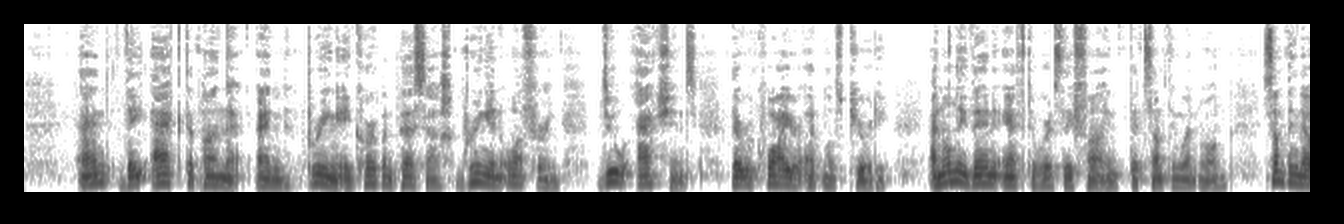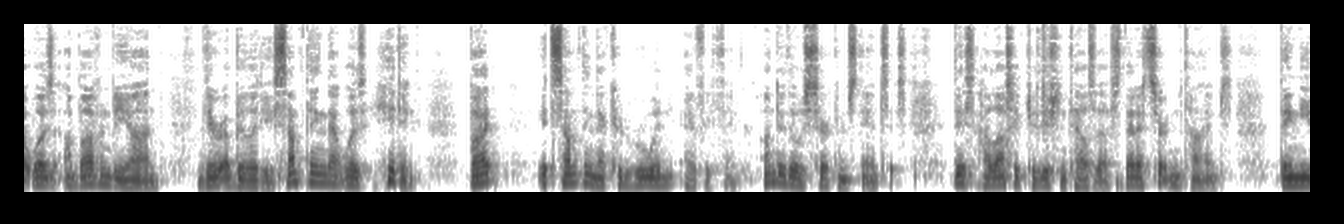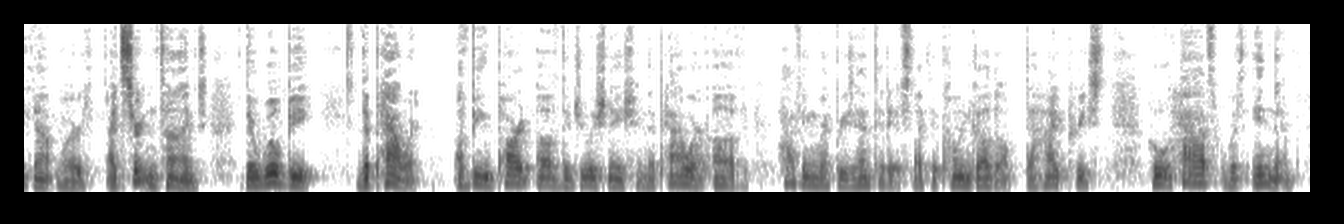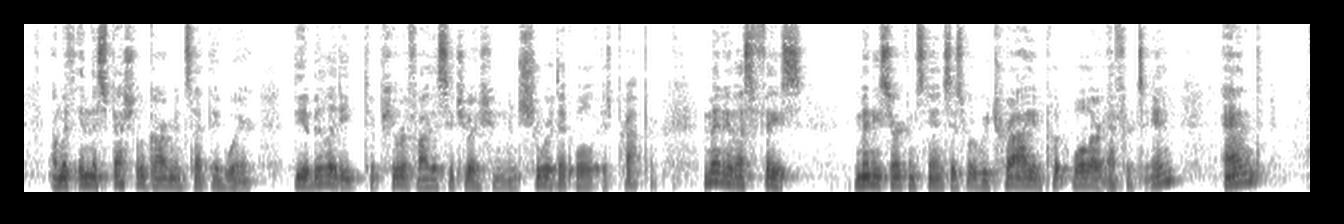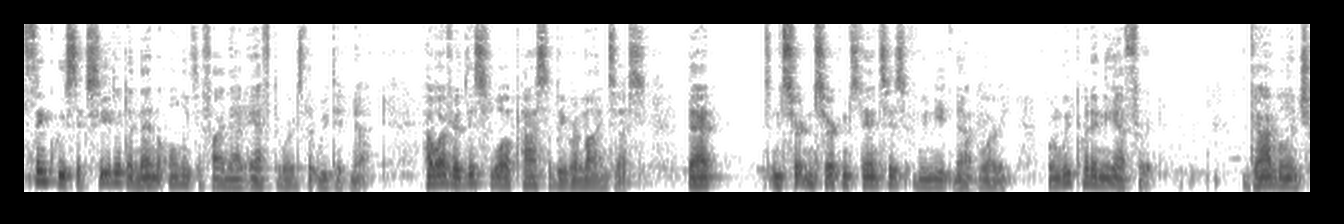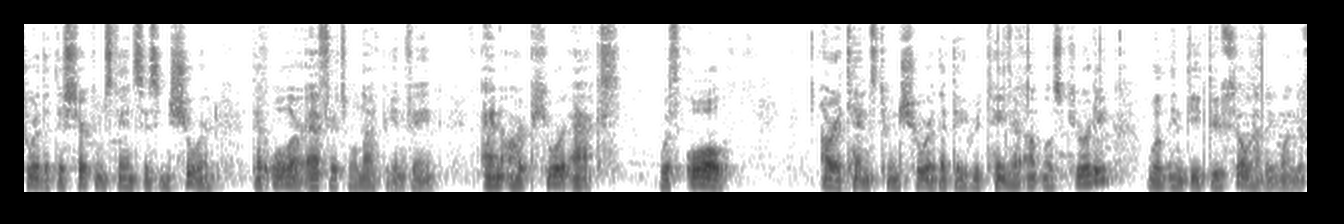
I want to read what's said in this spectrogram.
and they act upon that and bring a korban pesach, bring an offering, do actions that require utmost purity. And only then afterwards they find that something went wrong, something that was above and beyond their ability, something that was hidden, but it's something that could ruin everything. Under those circumstances, this halachic tradition tells us that at certain times they need not worry. At certain times there will be the power of being part of the Jewish nation, the power of having representatives like the Kohen Gadol, the high priest, who have within them and within the special garments that they wear the ability to purify the situation and ensure that all is proper. Many of us face many circumstances where we try and put all our efforts in and think we succeeded and then only to find out afterwards that we did not. However, this law possibly reminds us that in certain circumstances, we need not worry. When we put in the effort, God will ensure that the circumstances ensure that all our efforts will not be in vain. And our pure acts, with all our attempts to ensure that they retain their utmost purity, will indeed do so. Have a wonderful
